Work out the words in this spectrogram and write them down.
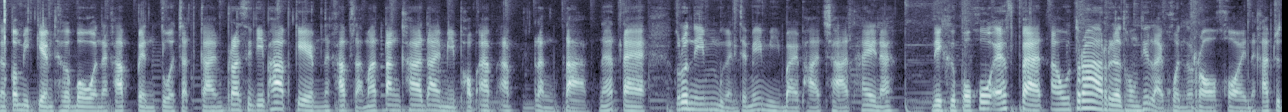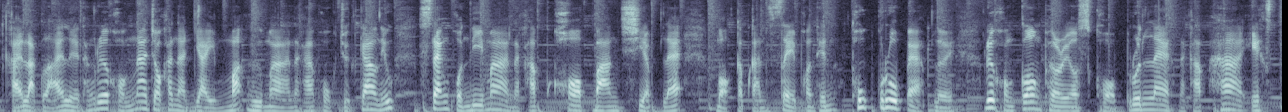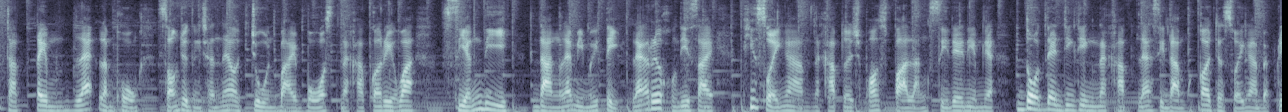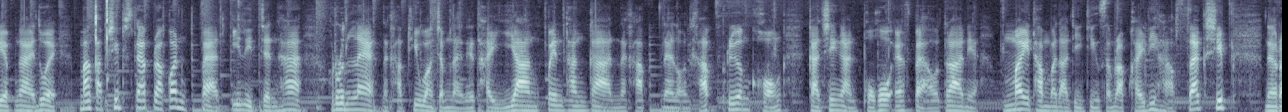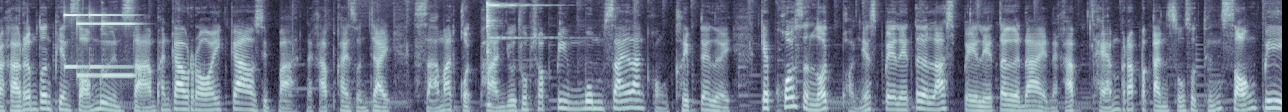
แล้วก็มีเกมเทอร์โบนะครับ เป็นตัวจัดการประสิทธิภาพเกมนะครับ สามารถตั้งค่าได้มี Pop Up Up ต่างๆ นะ แต่รุ่นนี้เหมือนจะไม่มี Bypass Charge ให้นะ นี่คือ Poco F8 Ultra เรือธงที่หลายคนรอคอยนะครับ จุดขายหลากหลายเลยทั้งเรื่องของหน้าจอขนาดใหญ่มะฮือมานะครับ 6.9 นิ้ว แสดงผลดีมากนะครับ ขอบบางเฉียบและเหมาะกับการเสพคอนเทนต์ทุกรูปแบบเลย เรื่องของกล้อง Periscope รุ่นแรกนะครับ 5x จัดเต็มและลำโพง 2.1 Channel จูน by Bose นะครับ ก็เรียกว่าเสียงดีดังและมีมิติ และเรื่องของดีไซน์ที่สวยงามนะครับ โดยเฉพาะฝาหลังสีเดนิมเนี่ยโดดเด่นจริงๆนะครับ และสีดำก็จะสวยงามแบบเรียบง่ายด้วยมากับชิป Snapdragon 8 Elite Gen 5 รุ่นแรกนะครับที่วางจำหน่ายในไทยอย่างเป็นทางการนะครับแน่นอนครับ เรื่องของการใช้งาน Poco F8 Ultra เนี่ยไม่ธรรมดาจริง ๆสำหรับใครที่หาแฟลกชิปในราคาเริ่มต้นเพียง 23,990 บาทนะครับใครสนใจสามารถกดผ่าน YouTube Shopping มุมซ้ายล่างของคลิปได้เลย เก็บโค้ดส่วนลดผ่อน S Pay Later Last Pay Later ได้นะครับแถมรับประกันสูงสุดถึง 2 ปี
